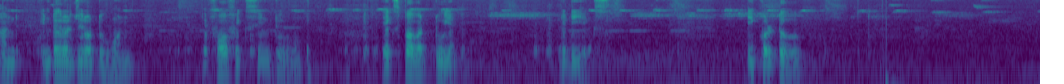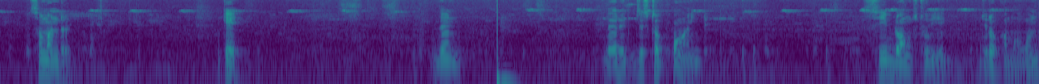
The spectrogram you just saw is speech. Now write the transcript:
And integral 0 to 1 f of x into x power 2n the dx equal to some 100 okay then there exists a point c belongs to a 0 comma 1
